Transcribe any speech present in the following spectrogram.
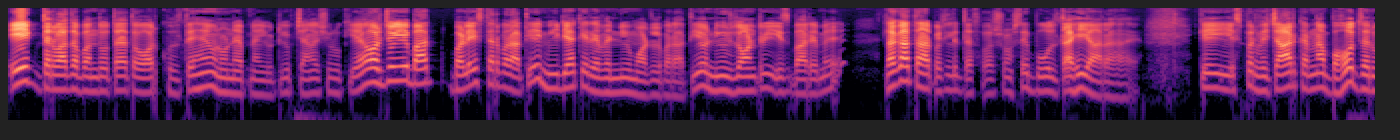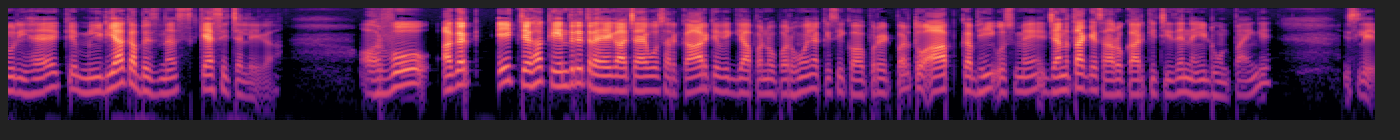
एक दरवाज़ा बंद होता है तो और खुलते हैं उन्होंने अपना यूट्यूब चैनल शुरू किया है और जो ये बात बड़े स्तर पर आती है मीडिया के रेवेन्यू मॉडल पर आती है और न्यूज़ लॉन्ड्री इस बारे में लगातार पिछले दस वर्षों से बोलता ही आ रहा है कि इस पर विचार करना बहुत ज़रूरी है कि मीडिया का बिज़नेस कैसे चलेगा। और वो अगर एक जगह केंद्रित रहेगा, चाहे वो सरकार के विज्ञापनों पर हो या किसी कॉरपोरेट पर तो आप कभी उसमें जनता के सारोकार की चीज़ें नहीं ढूंढ पाएँगे। इसलिए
